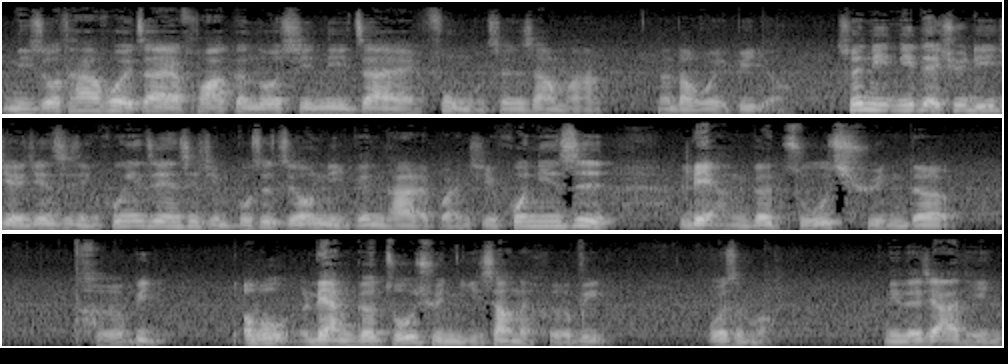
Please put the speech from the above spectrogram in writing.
你说他会再花更多心力在父母身上吗？那倒未必哦。所以你你得去理解一件事情，婚姻这件事情不是只有你跟他的关系，婚姻是两个族群的合并，哦不，两个族群以上的合并。为什么？你的家庭，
